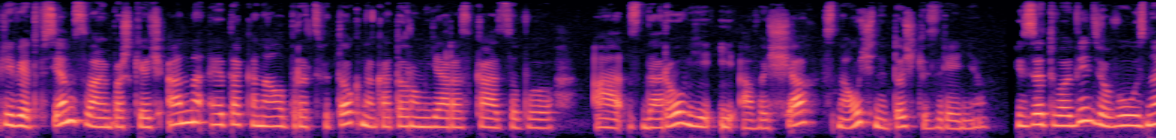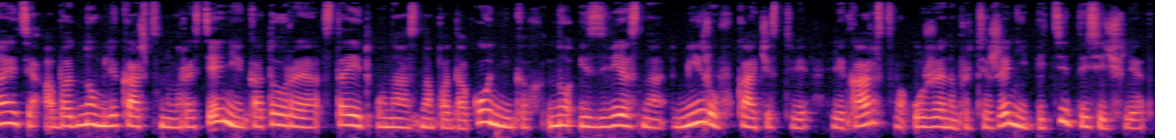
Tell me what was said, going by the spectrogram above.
Привет всем, с вами Пашкевич Анна, это канал про цветок, на котором я рассказываю о здоровье и овощах с научной точки зрения. Из этого видео вы узнаете об одном лекарственном растении, которое стоит у нас на подоконниках, но известно миру в качестве лекарства уже на протяжении 5000 лет.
